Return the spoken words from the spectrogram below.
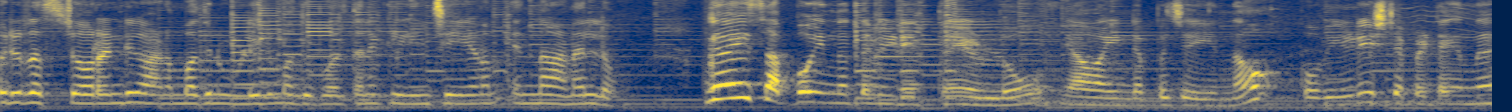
ഒരു റെസ്റ്റോറന്റ് കാണുമ്പോൾ അതിനുള്ളിലും അതുപോലെ തന്നെ ക്ലീൻ ചെയ്യണം എന്നാണല്ലോ. ഗൈസ് അപ്പോൾ ഇന്നത്തെ വീഡിയോ ഇത്രയേ ഉള്ളൂ. ഞാൻ വൈൻഡപ്പ് ചെയ്യുന്നു. അപ്പോൾ വീഡിയോ ഇഷ്ടപ്പെട്ടെന്ന്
